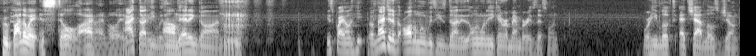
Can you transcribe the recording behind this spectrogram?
who, by the way, is still alive, I believe. I thought he was Um, dead and gone. he's probably only, he, imagine if all the movies he's done, the only one he can remember is this one, where he looked at Chad Lowe's junk.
